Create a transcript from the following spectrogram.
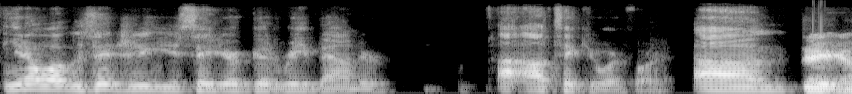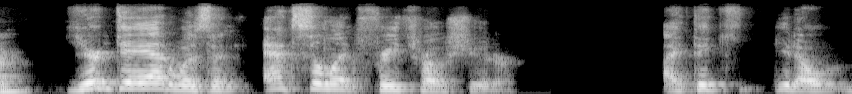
You know what was interesting? You say you're a good rebounder. I- I'll take your word for it. Um, There you go. your dad was an excellent free throw shooter. I think, you know,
